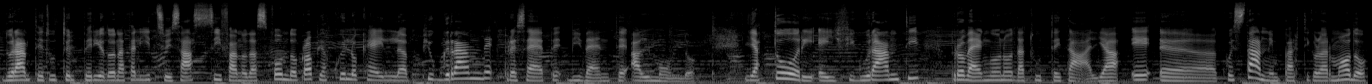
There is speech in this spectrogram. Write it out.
Durante tutto il periodo natalizio i sassi fanno da sfondo proprio a quello che è il più grande presepe vivente al mondo. Gli attori e i figuranti provengono da tutta Italia e eh, quest'anno in particolar modo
